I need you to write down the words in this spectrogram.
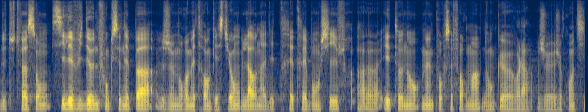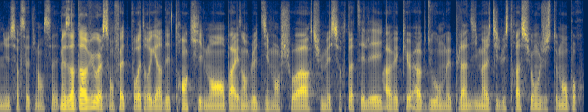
De toute façon, si les vidéos ne fonctionnaient pas, je me remettrai en question. Là, on a des très très bons chiffres, euh, étonnants même pour ce format. Donc euh, voilà, je, je, continue sur cette lancée. Mes interviews, elles sont faites pour être regardées tranquillement. Par exemple, le dimanche soir, tu mets sur ta télé. Avec Abdou, on met plein d'images d'illustrations justement pour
